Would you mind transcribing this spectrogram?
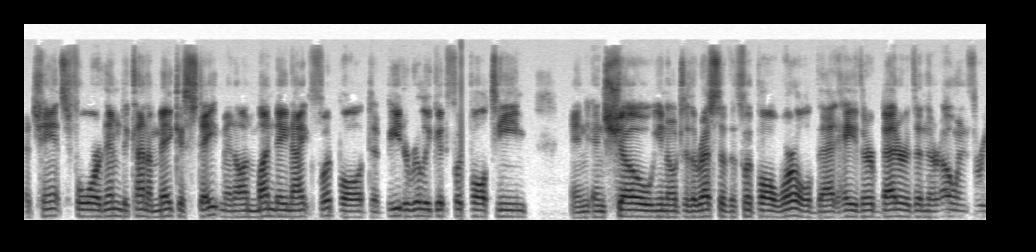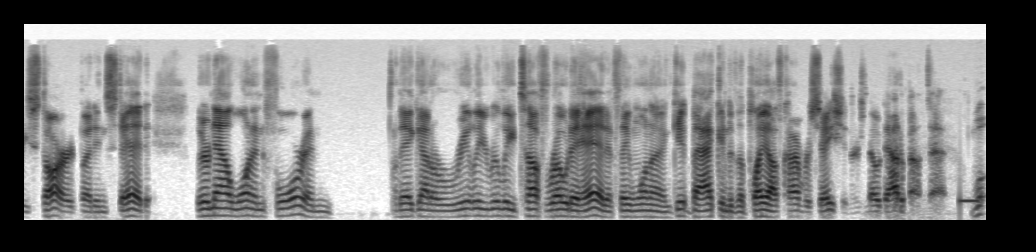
a chance for them to kind of make a statement on Monday Night Football to beat a really good football team and and show you know to the rest of the football world that hey they're better than their 0 and 3 start but instead they're now 1 and 4 and they got a really really tough road ahead if they want to get back into the playoff conversation. There's no doubt about that. Well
